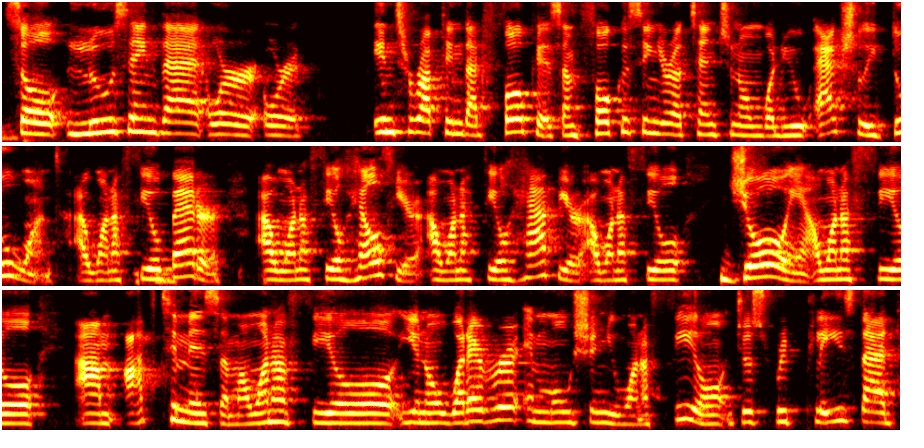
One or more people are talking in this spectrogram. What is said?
So losing that or or interrupting that focus and focusing your attention on what you actually do want. I want to feel mm-hmm. better. I want to feel healthier. I want to feel happier. I want to feel joy. I want to feel um, optimism. I want to feel, you know, whatever emotion you want to feel, just replace that.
